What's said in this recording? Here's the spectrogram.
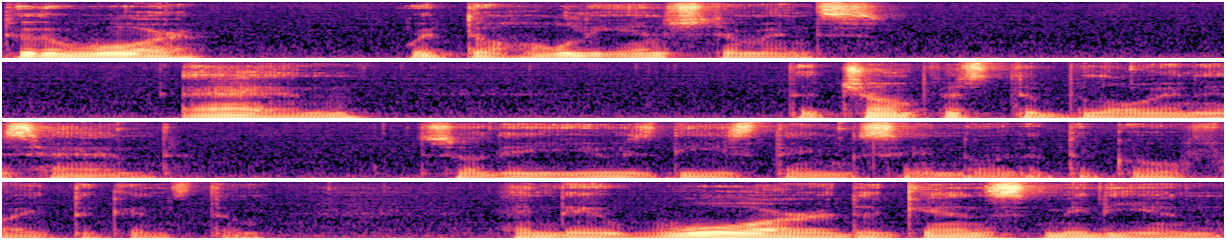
To the war with the holy instruments and the trumpets to blow in his hand. So they used these things in order to go fight against them and they warred against Midian,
